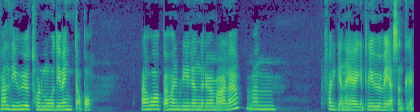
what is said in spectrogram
veldig utålmodig venta på. Jeg håper han blir en rød merle, men fargen er egentlig uvesentlig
